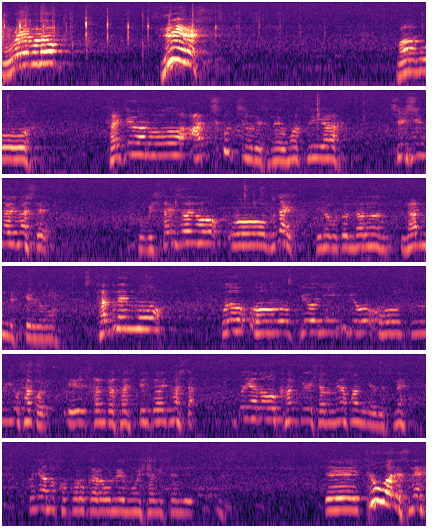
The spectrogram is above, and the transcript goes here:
野山のせいです。まああの最近はあのあっちこっちのですねお祭りが中止になりまして僕久々の舞台というようなことになるなるんですけれども昨年もこの清によよさこへ参加させていただきました。本当にあの関係者の皆さんにはですね本当にあの心からお礼申し上げたいます、えー、今日はですね、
